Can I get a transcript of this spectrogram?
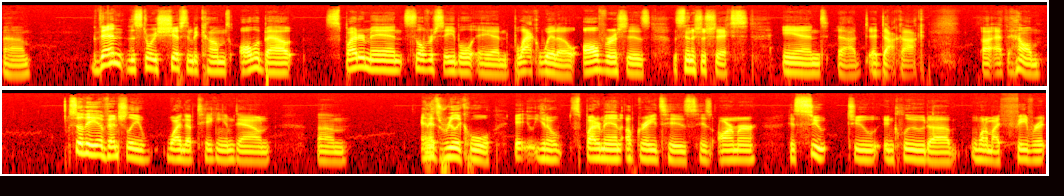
Um, then the story shifts and becomes all about Spider Man, Silver Sable, and Black Widow, all versus the Sinister Six and uh, Doc Ock uh, at the helm. So they eventually wind up taking him down, um, and it's really cool. It, you know, Spider Man upgrades his his armor, his suit to include uh, one of my favorite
